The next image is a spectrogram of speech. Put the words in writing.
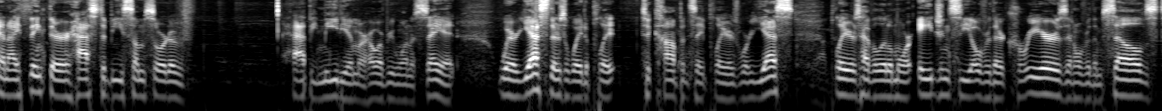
And I think there has to be some sort of happy medium or however you want to say it where yes there's a way to play to compensate players where yes players have a little more agency over their careers and over themselves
